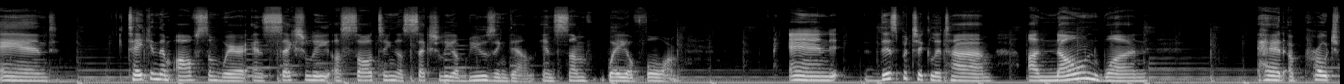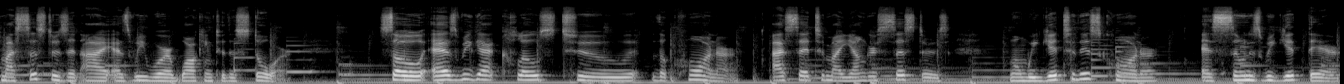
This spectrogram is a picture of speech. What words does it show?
and taking them off somewhere and sexually assaulting or sexually abusing them in some way or form. And this particular time, a known one had approached my sisters and I as we were walking to the store. So, as we got close to the corner, I said to my younger sisters, when we get to this corner, as soon as we get there,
